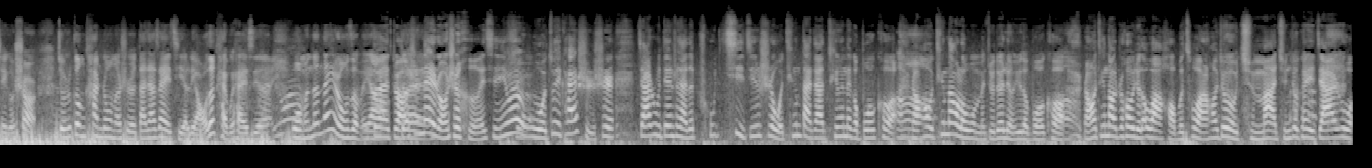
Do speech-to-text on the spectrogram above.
这个事儿，就是更看重的是大家在一起聊的开不开心我们的内容怎么样？对，主要是内容是核心，因为我最开始是加入电视台的初契机是我听大家听那个播客，哦然后听到了我们绝对领域的播客，嗯。然后听到之后觉得哇好不错，然后就有群嘛，群就可以加入。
